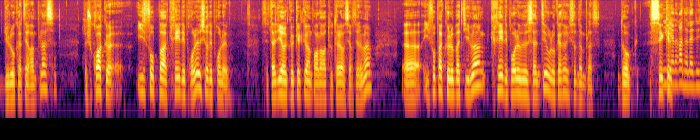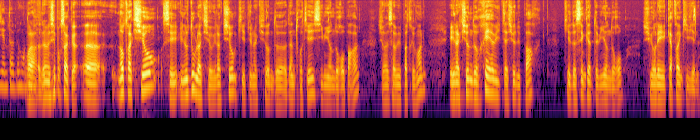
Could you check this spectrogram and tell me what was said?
du locataire en place. Je crois qu'il ne faut pas créer des problèmes sur des problèmes. C'est-à-dire que quelqu'un en parlera tout à l'heure certainement. il ne faut pas que le bâtiment crée des problèmes de santé aux locataires qui sont en place. Donc, il viendra dans la deuxième table ronde. Voilà, c'est pour ça que euh, notre action, c'est une double action. Une action qui est une action d'entretien, 6 millions d'euros par an sur l'ensemble du patrimoine, et une action de réhabilitation du parc qui est de 50 millions d'euros sur les 4 ans qui viennent.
